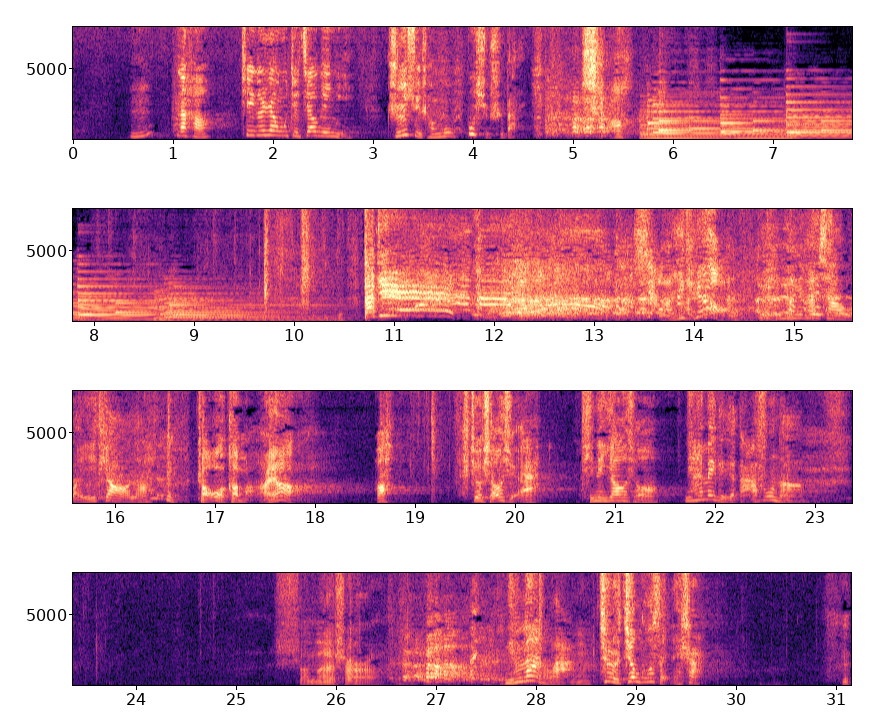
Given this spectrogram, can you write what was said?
嗯，那好，这个任务就交给你，只许成功，不许失败。成。大姐，吓我一跳！你还吓我一跳呢。找我干嘛呀？啊，就小雪提那要求，你还没给个答复呢。什么事儿啊？哎，您忘了，就是捐骨髓那事儿。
